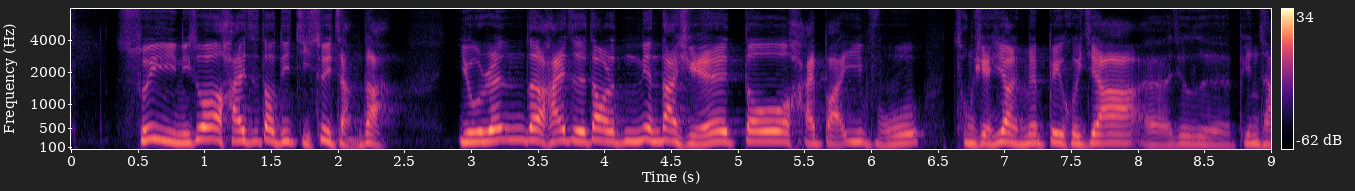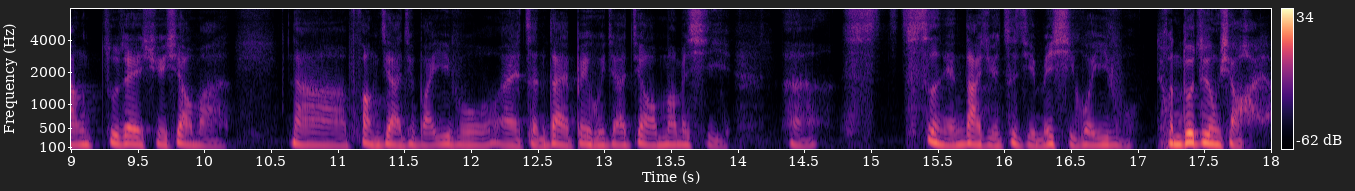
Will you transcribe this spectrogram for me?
所以你说孩子到底几岁长大？有人的孩子到了念大学，都还把衣服从学校里面背回家，呃，就是平常住在学校嘛，那放假就把衣服哎整袋背回家叫妈妈洗，呃，四四年大学自己没洗过衣服，很多这种小孩啊。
